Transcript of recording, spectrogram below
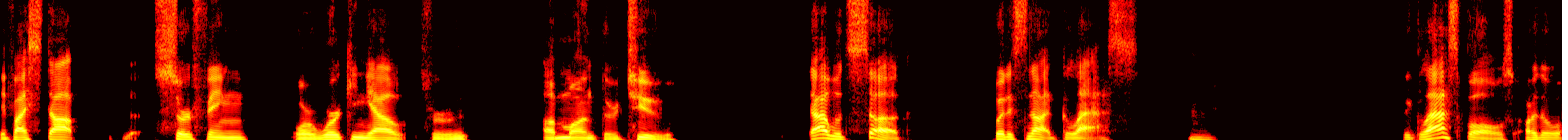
if I stop surfing or working out for a month or two, that would suck but it's not glass. Mm. The glass balls are the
